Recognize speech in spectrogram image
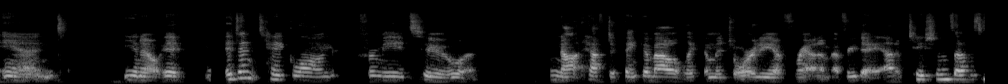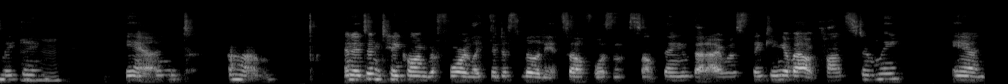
And you know, it it didn't take long for me to not have to think about like the majority of random everyday adaptations I was making. Mm-hmm. And um, and it didn't take long before like the disability itself wasn't something that i was thinking about constantly and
